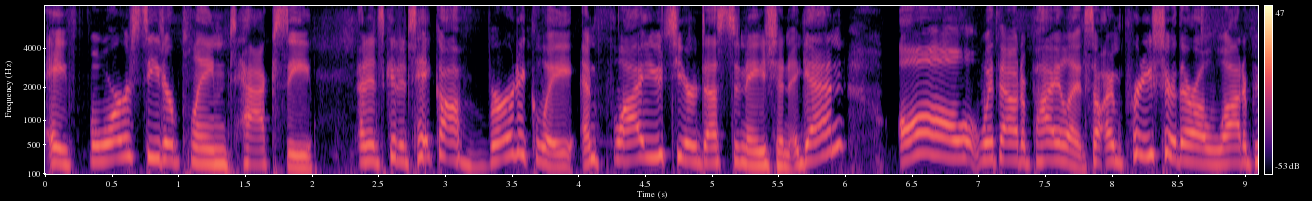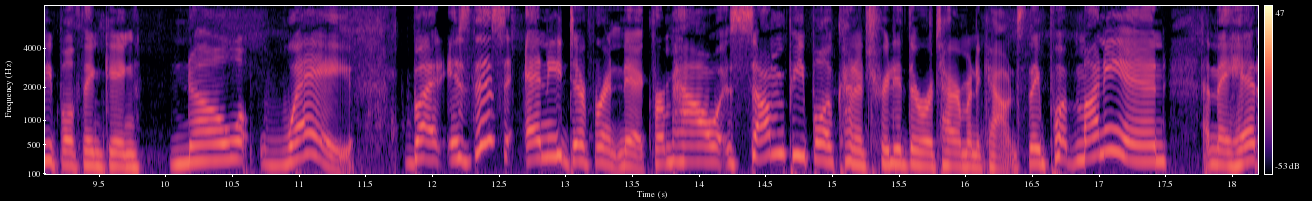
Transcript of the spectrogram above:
a four seater plane taxi and it's going to take off vertically and fly you to your destination. Again, all without a pilot. So I'm pretty sure there are a lot of people thinking, no way. But is this any different, Nick, from how some people have kind of treated their retirement accounts? They put money in and they hit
